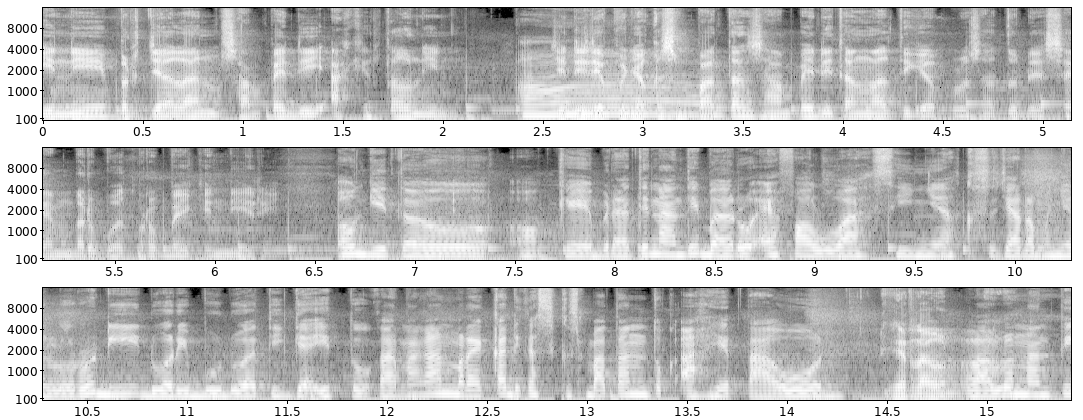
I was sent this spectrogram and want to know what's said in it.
ini berjalan sampai di akhir tahun ini. Oh. Jadi dia punya kesempatan sampai di tanggal 31 Desember buat perbaikin diri. Oh gitu. Oke, berarti nanti baru evaluasinya secara menyeluruh di 2023 itu karena kan mereka dikasih kesempatan untuk akhir tahun. Akhir tahun. Lalu nanti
